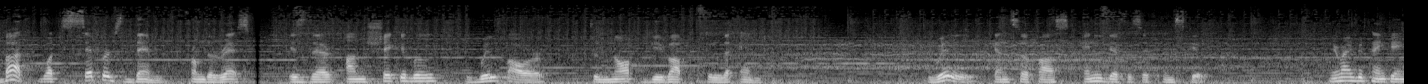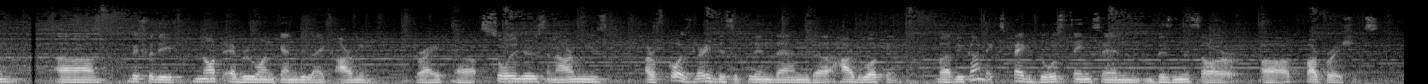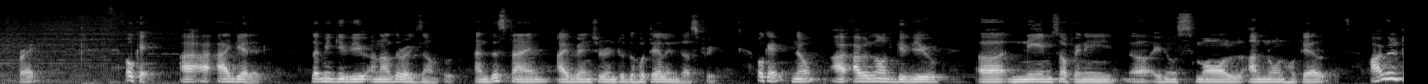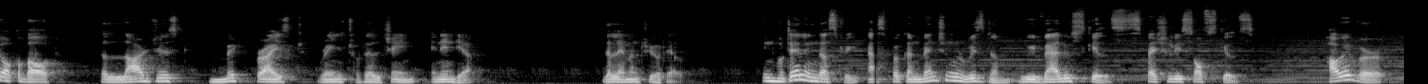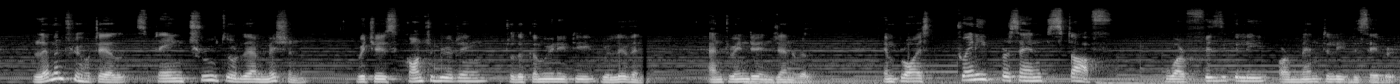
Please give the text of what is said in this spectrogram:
but what separates them from the rest is their unshakable willpower to not give up till the end. Will can surpass any deficit in skill. You might be thinking, uh, Bishwadeep, not everyone can be like army, right? Uh, soldiers and armies are of course very disciplined and uh, hardworking, but you can't expect those things in business or uh, corporations, right? Okay, I, I get it. Let me give you another example. And this time I venture into the hotel industry. Okay, no, I, I will not give you uh, names of any uh, you know small unknown hotel. I will talk about the largest mid-priced ranged hotel chain in India, the Lemon Tree Hotel. In hotel industry, as per conventional wisdom, we value skills, especially soft skills. However, Lemon Tree Hotel, staying true to their mission, which is contributing to the community we live in and to India in general, employs 20% staff who are physically or mentally disabled.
